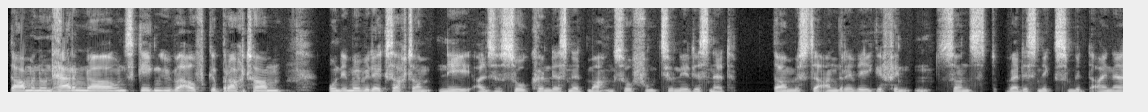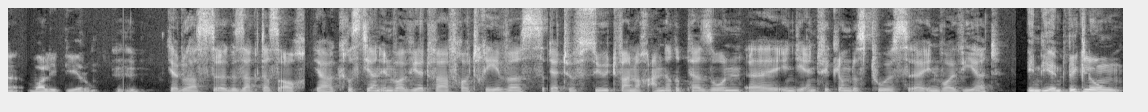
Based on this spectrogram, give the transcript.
Damen und Herren da uns gegenüber aufgebracht haben und immer wieder gesagt haben, nee, also so können das nicht machen, so funktioniert es nicht da müsste andere Wege finden. Sonst wäre das nichts mit einer Validierung. Mhm. Ja, du hast äh, gesagt, dass auch ja, Christian involviert war, Frau Treves, der TÜV Süd. Waren noch andere Personen äh, in die Entwicklung des Tools äh, involviert? In die Entwicklung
